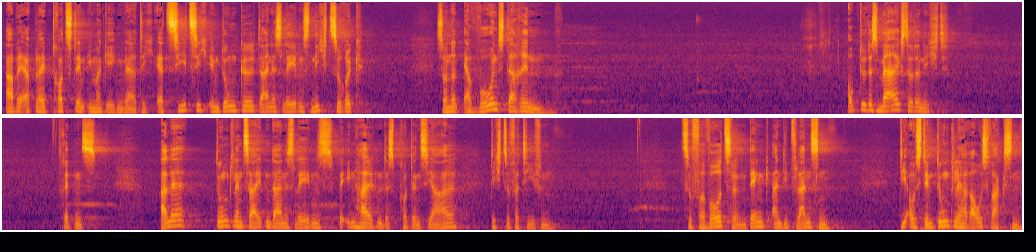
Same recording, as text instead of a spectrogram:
aber er bleibt trotzdem immer gegenwärtig. Er zieht sich im Dunkel deines Lebens nicht zurück, sondern er wohnt darin. Ob du das merkst oder nicht. Drittens, alle dunklen Zeiten deines Lebens beinhalten das Potenzial, dich zu vertiefen, zu verwurzeln. Denk an die Pflanzen, die aus dem Dunkel herauswachsen.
